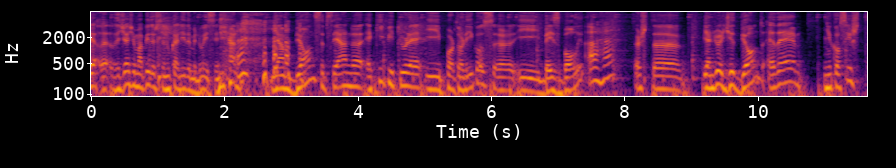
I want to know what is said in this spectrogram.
ja, dhe, dhe gjëja që më habit është se nuk ka lidhje me Luisin, janë janë bjondë sepse janë ekipi i tyre i Porto Rikos i bejsbollit. Aha. Uh -huh. është janë lyer gjithë bjondë edhe njëkohësisht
